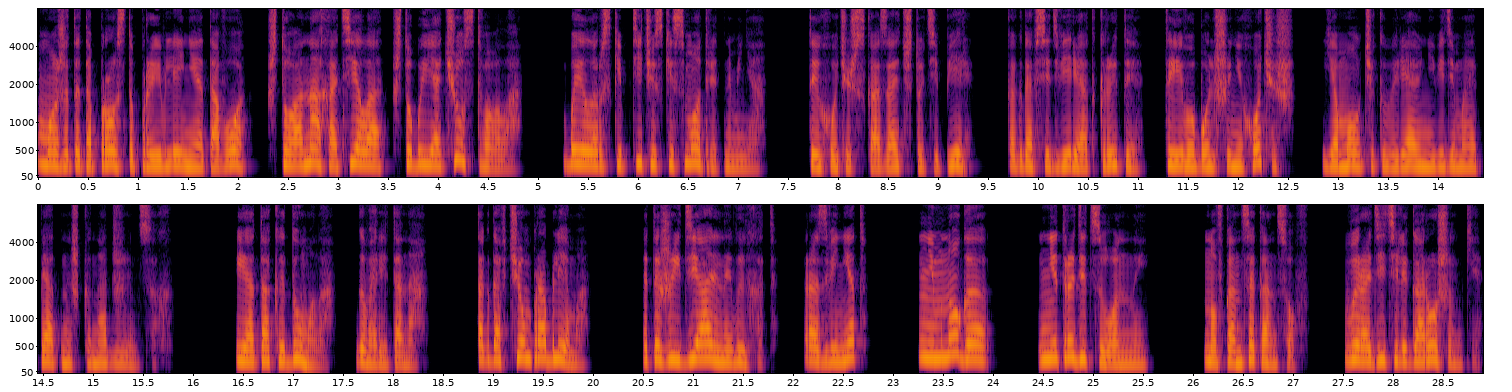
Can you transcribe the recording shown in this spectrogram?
Может, это просто проявление того, что она хотела, чтобы я чувствовала? Бейлор скептически смотрит на меня. Ты хочешь сказать, что теперь, когда все двери открыты, ты его больше не хочешь? Я молча ковыряю невидимое пятнышко на джинсах. «Я так и думала», — говорит она. «Тогда в чем проблема? Это же идеальный выход, разве нет? Немного нетрадиционный. Но в конце концов, вы родители горошинки.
